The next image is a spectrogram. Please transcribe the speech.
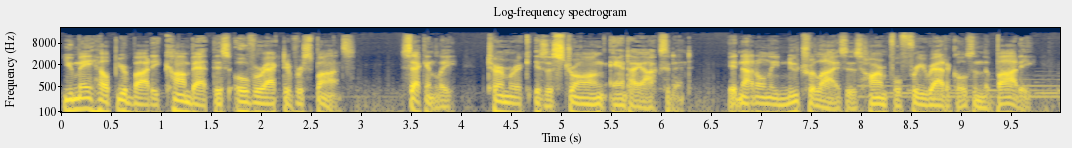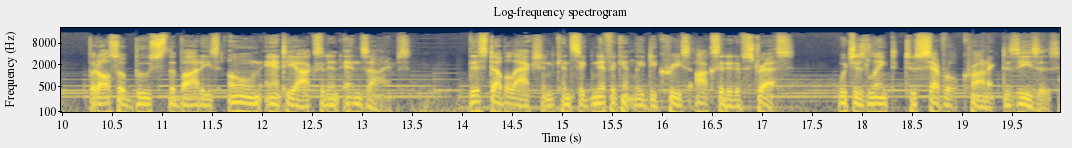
you may help your body combat this overactive response. Secondly, turmeric is a strong antioxidant. It not only neutralizes harmful free radicals in the body, but also boosts the body's own antioxidant enzymes. This double action can significantly decrease oxidative stress, which is linked to several chronic diseases.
